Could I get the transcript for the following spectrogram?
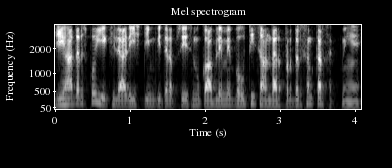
जी हाँ दर्शकों, ये खिलाड़ी इस टीम की तरफ़ से इस मुकाबले में बहुत ही शानदार प्रदर्शन कर सकते हैं।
